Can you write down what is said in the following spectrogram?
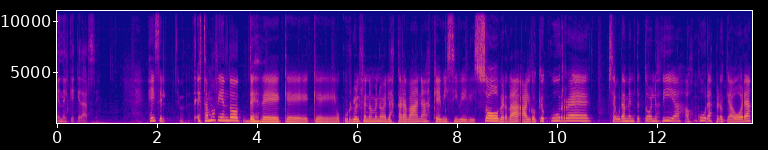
en el que quedarse. Hazel, estamos viendo desde que, que, ocurrió el fenómeno de las caravanas, que visibilizó, ¿verdad? Algo que ocurre seguramente todos los días a oscuras, pero que ahora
